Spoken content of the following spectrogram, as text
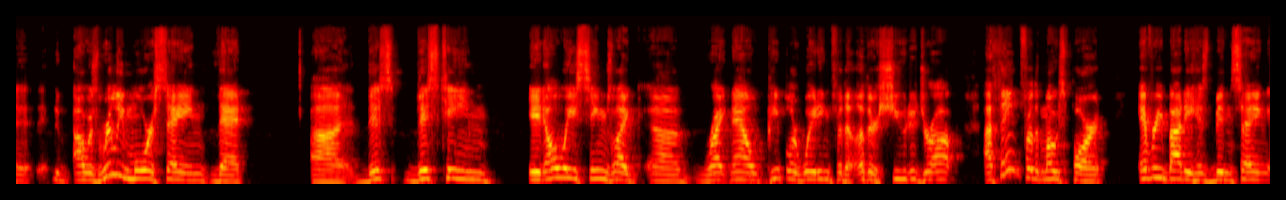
uh, I was really more saying that uh, this this team. It always seems like uh, right now people are waiting for the other shoe to drop. I think for the most part, everybody has been saying,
